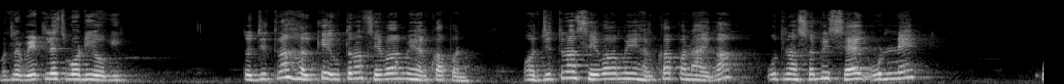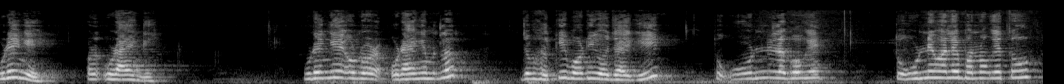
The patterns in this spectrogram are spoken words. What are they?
मतलब वेटलेस बॉडी होगी। तो जितना हल्के, उतना सेवा में हल्कापन। और जितना सेवा में हल्कापन आएगा, उतना सभी सहज उड़ने, उड़ेंगे और उड़ाएँगे। उड़ेंगे और उड़ाएँगे मतलब जब हल्की बॉडी हो जाएगी तो उड़ने लगोगे। तो उड़ने वाले बनोगे तो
